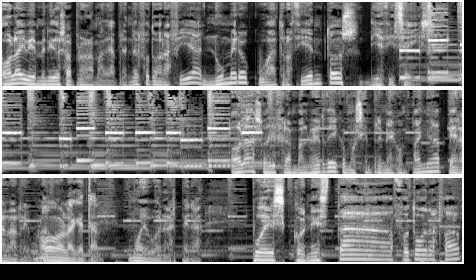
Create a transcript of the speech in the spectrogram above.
Hola y bienvenidos al programa de Aprender Fotografía número 416. Hola, soy Fran Valverde y como siempre me acompaña Pera la Regula. Hola, ¿qué tal? Muy buena, espera. Pues con esta fotógrafa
